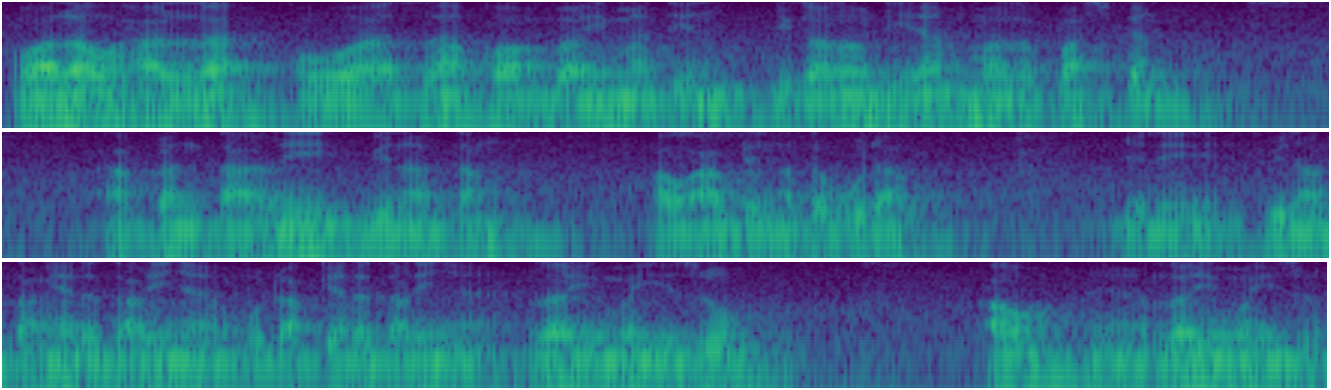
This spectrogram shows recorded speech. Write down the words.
Walau halla wasaqa bahimatin jikalau dia melepaskan akan tali binatang atau abdin atau budak jadi binatangnya ada talinya, budaknya ada talinya. La yumayizu au ya, la yumayizu.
